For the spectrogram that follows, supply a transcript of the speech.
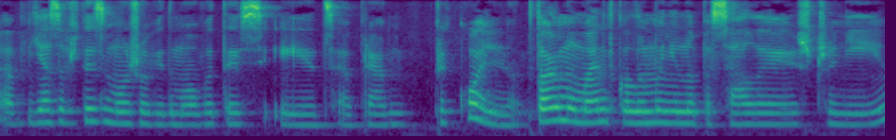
Е, Я завжди зможу відмовитись, і це прям прикольно. В той момент, коли мені написали, що ні,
